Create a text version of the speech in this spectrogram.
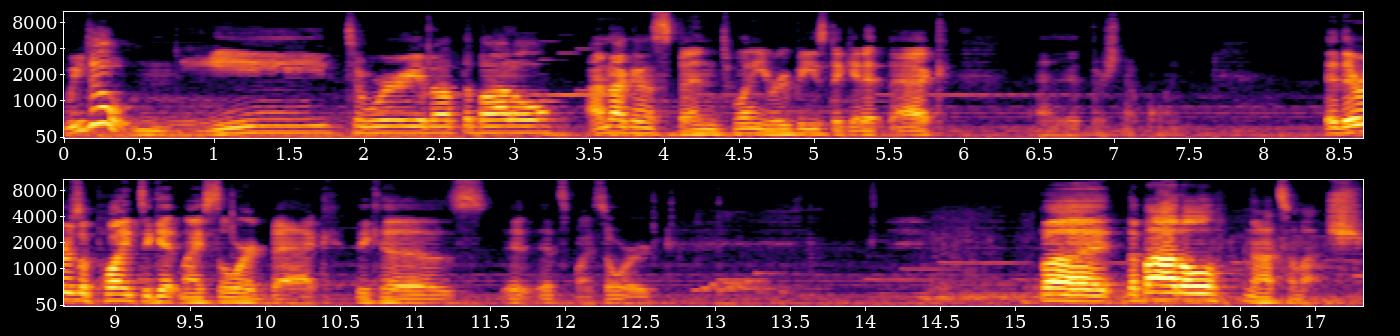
We don't need to worry about the bottle. I'm not going to spend 20 rupees to get it back. Uh, There's no point. Uh, There was a point to get my sword back, because it, it's my sword. But the bottle, not so much.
